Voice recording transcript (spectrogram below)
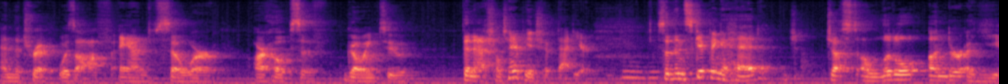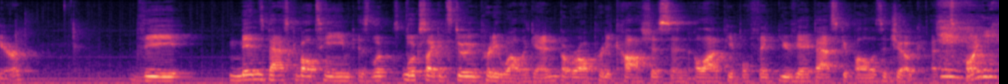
and the trip was off, and so were our hopes of going to the national championship that year. Mm-hmm. So then, skipping ahead just a little under a year, the men's basketball team is look, looks like it's doing pretty well again, but we're all pretty cautious, and a lot of people think UVA basketball is a joke at this point.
